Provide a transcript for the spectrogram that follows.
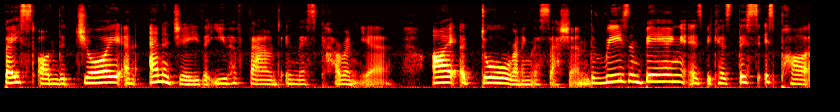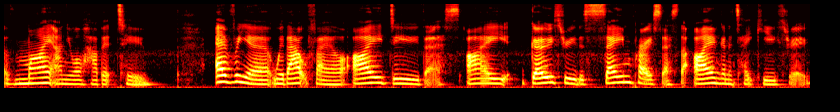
based on the joy and energy that you have found in this current year. I adore running this session. The reason being is because this is part of my annual habit too. Every year, without fail, I do this. I go through the same process that I am going to take you through.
